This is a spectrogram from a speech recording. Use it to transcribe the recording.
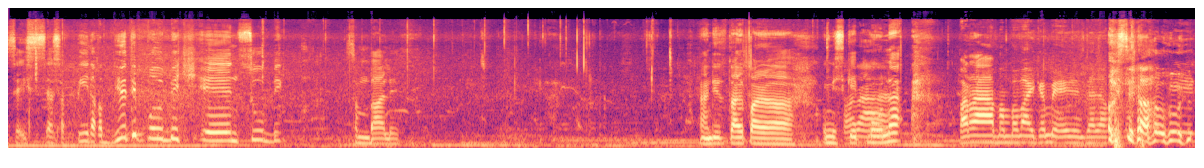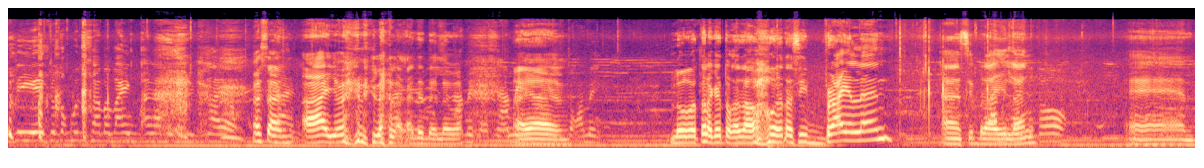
Sa isa sa pinaka beautiful beach in Subic Sambales. Nandito tayo para umiscape Para- muna Para mambabae kami, ayun yung dalawa. Oh, si Raul. Hindi, tutok mo sa babaeng anak dito tayo. Asan? Ah, yun. Nilalakad na dalawa. Ayan. Loko talaga to kasama ko. Ito si Brylan. Ah, si Brylan. And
